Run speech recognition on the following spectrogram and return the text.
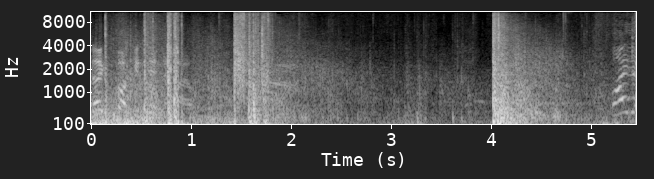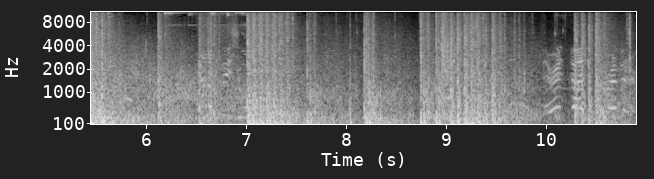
Nice fucking hit, Kyle. Got a visual! They're inside the perimeter.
